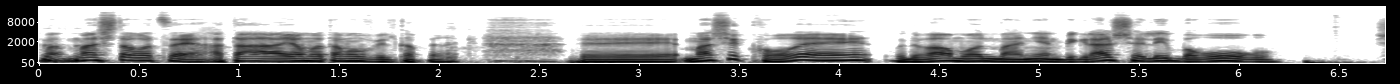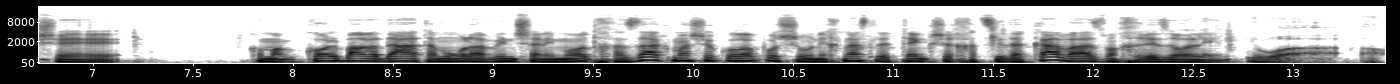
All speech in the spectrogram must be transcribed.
מה- שאתה רוצה, אתה היום אתה מוביל את הפרק. אה, מה שקורה הוא דבר מאוד מעניין, בגלל שלי ברור ש... כלומר כל בר דעת אמור להבין שאני מאוד חזק, מה שקורה פה שהוא נכנס לטנק של חצי דקה ואז מכריז אולין. וואו.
